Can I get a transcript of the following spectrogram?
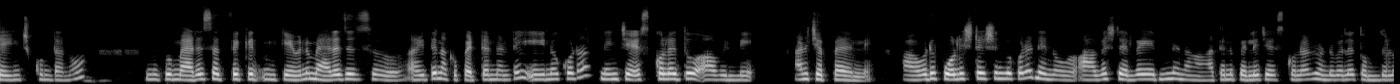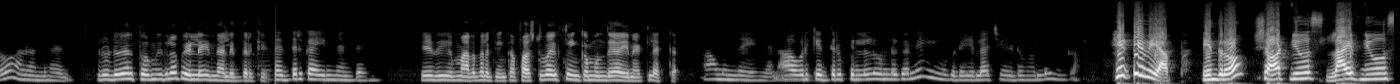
చేయించుకుంటాను. మీకు మ్యారేజ్ సర్టిఫికేట్ మీకు ఏమైనా మ్యారేజెస్ అయితే నాకు పెట్టండి అంటే ఈయన కూడా నేను చేసుకోలేదు ఆవిడ్ని అని చెప్పారండి. ఆవిడ పోలీస్ స్టేషన్లో కూడా నేను ఆగస్ట్ ఇరవై ఐదు నేను అతను పెళ్ళి చేసుకున్నాను రెండు వేల తొమ్మిదిలో అని అన్నాను. రెండు వేల తొమ్మిదిలో పెళ్ళయింది వాళ్ళిద్దరికి? ఇద్దరికి అయిందంటే ఏది మరదలకి? ఇంకా ఫస్ట్ వైఫ్తో ఇంకా ముందే అయినట్లు లెక్క. ఆ ముందే అయిందండి. ఆవిడకి ఇద్దరు పిల్లలు ఉండగానే ఇప్పుడు ఇలా చేయడం వల్ల ఇంకా. Hit TV app. ఇందులో short news live news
